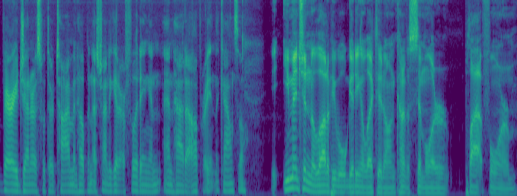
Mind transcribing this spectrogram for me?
very generous with their time and helping us trying to get our footing and, and how to operate in the council. You mentioned a lot of people getting elected on kind of a similar platform.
